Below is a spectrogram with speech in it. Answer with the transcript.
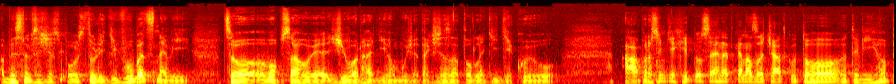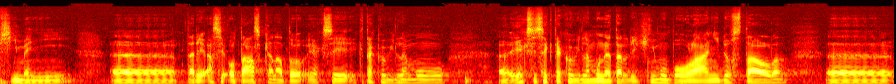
A myslím si, že spoustu lidí vůbec neví, co obsahuje život hadího muže, takže za tohle ti děkuju. A prosím tě, chytnu se hnedka na začátku toho tvýho příjmení. Tady asi otázka na to, jak si k takovýhlemu jak jsi se k takovému netradičnímu povolání dostal, eh,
